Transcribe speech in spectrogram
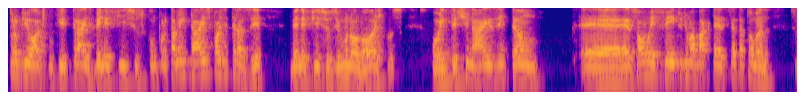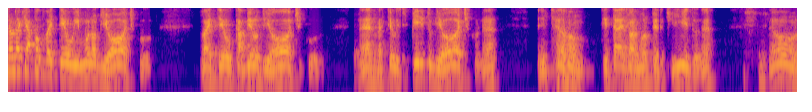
probiótico que traz benefícios comportamentais pode trazer benefícios imunológicos ou intestinais, então é, é só um efeito de uma bactéria que você está tomando. Senão daqui a pouco vai ter o imunobiótico, vai ter o cabelo biótico, né? vai ter o espírito biótico, né? Então, que traz o hormônio perdido, né? Então,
